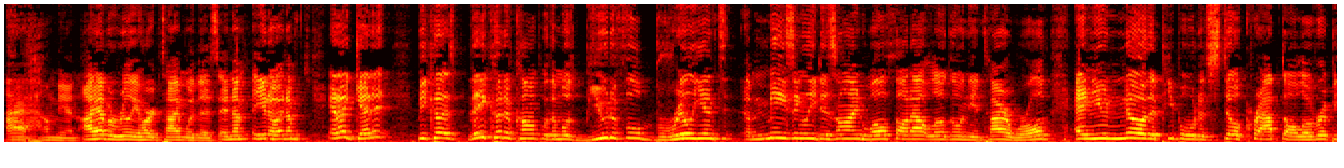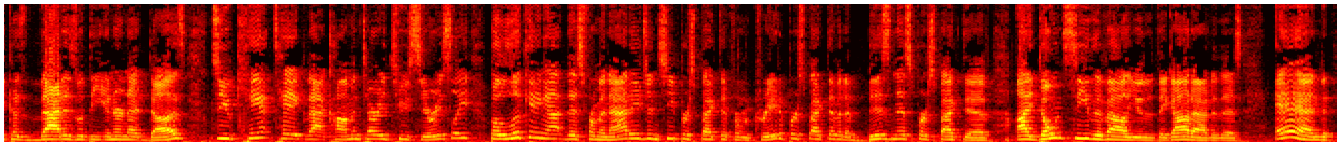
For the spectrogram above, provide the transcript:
ah, man, I have a really hard time with this. And I'm, you know, and I'm, and I get it because they could have come up with the most beautiful, brilliant, amazingly designed, well thought out logo in the entire world, and you know that people would have still crapped all over it because that is what the internet does. So you can't take that commentary too seriously. But looking at this from an ad agency perspective, from a creative perspective, and a business perspective, I don't see the value that they got out of this. And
